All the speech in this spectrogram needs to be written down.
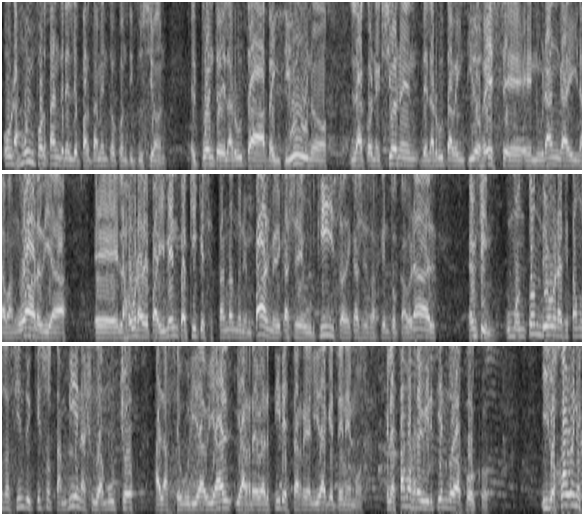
obras muy importantes en el departamento de Constitución. El puente de la ruta 21, la conexión de la ruta 22S en Uranga y La Vanguardia, eh, las obras de pavimento aquí que se están dando en Empalme, de calle de Urquiza, de calle Sargento Cabral, en fin, un montón de obras que estamos haciendo y que eso también ayuda mucho a la seguridad vial y a revertir esta realidad que tenemos, que la estamos revirtiendo de a poco. Y los jóvenes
